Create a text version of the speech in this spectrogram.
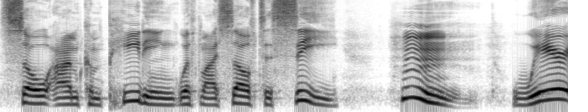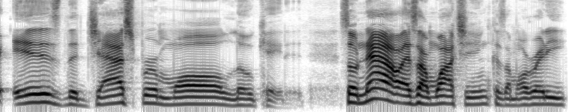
So I'm competing with myself to see hmm, where is the Jasper Mall located? So now, as I'm watching, because I'm already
